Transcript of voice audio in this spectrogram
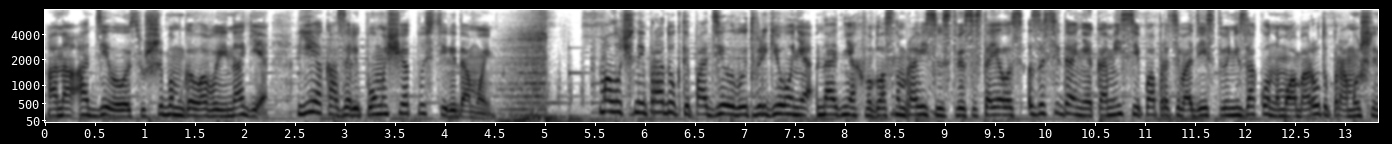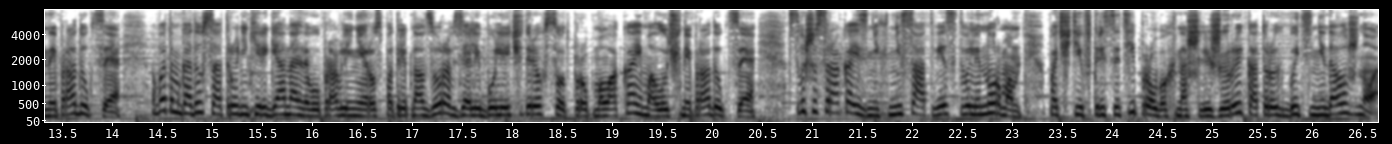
Она отделалась ушибом головы и ноги. Ей оказали помощь и отпустили домой. Молочные продукты подделывают в регионе. На днях в областном правительстве состоялось заседание комиссии по противодействию незаконному обороту промышленной продукции. В этом году сотрудники регионального управления Роспотребнадзора взяли более 400 проб молока и молочной продукции. Свыше 40 из них не соответствовали нормам. Почти в 30 пробах нашли жиры, которых быть не должно.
